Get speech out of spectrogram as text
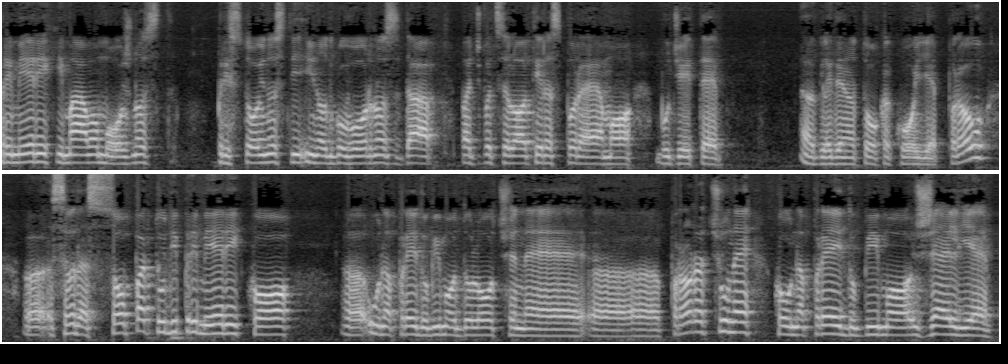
primerih imamo možnost pristojnosti in odgovornost, da pač v celoti razporejamo budžete, eh, glede na to, kako je prav. Eh, seveda so pa tudi primeri, ko eh, vnaprej dobimo določene proračune, ko vnaprej dobimo želje,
